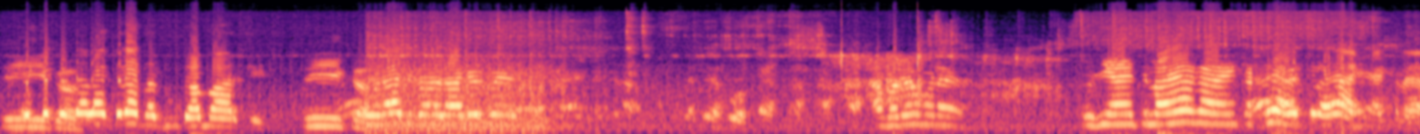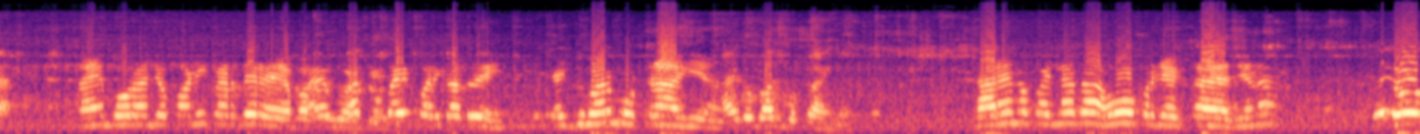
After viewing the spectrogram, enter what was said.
ਠੀਕ ਆ। ਡੰਡਾ ਲਾ ਚੜਾ ਦਾ ਦੂਜਾ ਮਾਰ ਕੇ। ਠੀਕ ਆ। ਬੜੇ ਬੜੇ ਤੁਸੀਂ ਐਂ ਚਲਾਇਆਗਾ ਐਂ ਕੱਢਿਆ ਐਂ ਬੋਰਾਂ ਚੋਂ ਪਾਣੀ ਕੱਢਦੇ ਰਹੇ ਆ ਬਾਪੂ ਵਰਗੇ ਇੱਕ ਵਾਰ ਮੋਟਰਾਂ ਆ ਗਈਆਂ। ਸਾਰਿਆਂ ਨੂੰ ਪਹਿਲਾਂ ਤਾਂ ਉਹ ਪ੍ਰੋਜੈਕਟ ਆਇਆ ਸੀ ਨਾ। ਇਹ ਉਹ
